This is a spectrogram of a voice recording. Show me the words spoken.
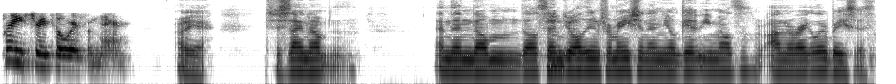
pretty straightforward from there. Oh yeah, just sign up and then they'll they'll send you all the information, and you'll get emails on a regular basis.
